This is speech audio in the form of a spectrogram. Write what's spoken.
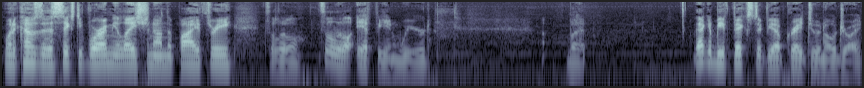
when it comes to the 64 emulation on the Pi 3, it's a little it's a little iffy and weird. But that could be fixed if you upgrade to an Odroid.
